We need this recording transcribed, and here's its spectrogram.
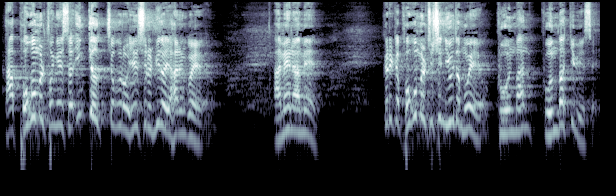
다 복음을 통해서 인격적으로 예수를 믿어야 하는 거예요. 아멘, 아멘. 그러니까 복음을 주신 이유도 뭐예요? 구원만, 구원받기 위해서예요.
